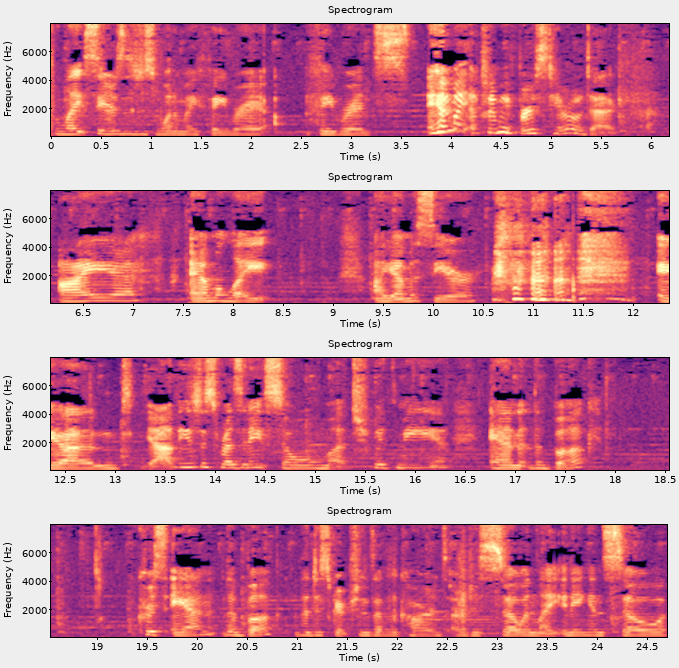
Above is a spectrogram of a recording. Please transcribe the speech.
The Light Seers is just one of my favorite favorites and my actually my first tarot deck. I am a light. I am a seer. and yeah, these just resonate so much with me. And the book, Chris-Anne, the book, the descriptions of the cards are just so enlightening and so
